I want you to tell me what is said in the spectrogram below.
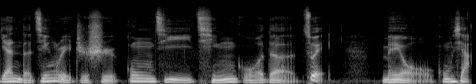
燕的精锐之师攻击秦国的罪，没有攻下。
